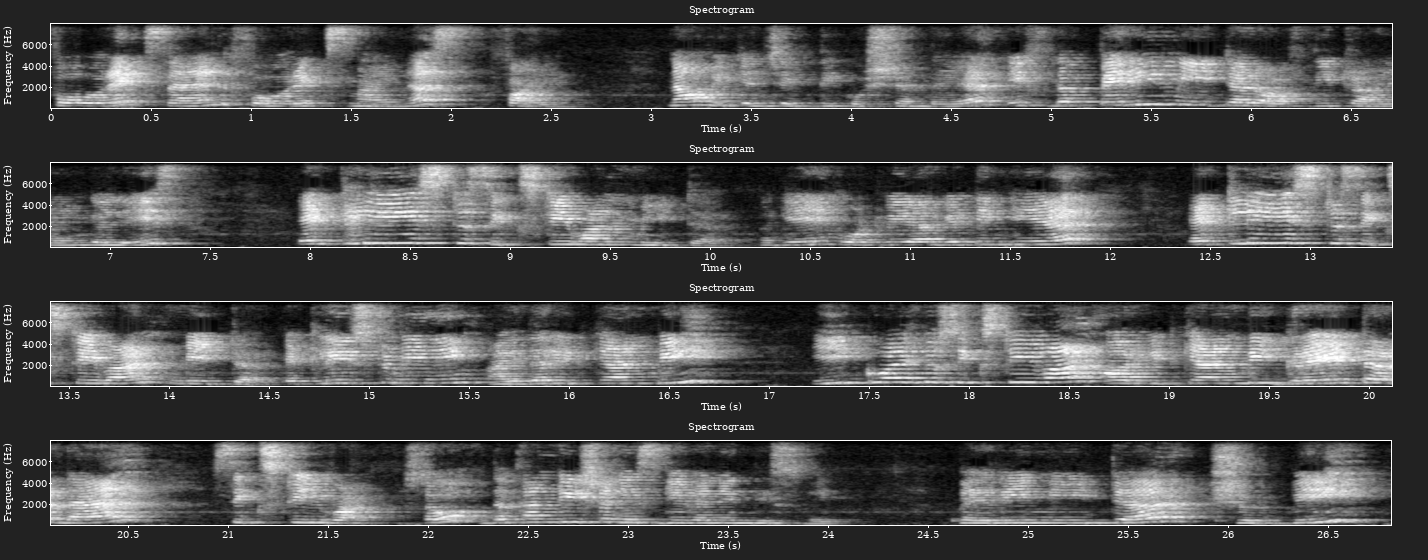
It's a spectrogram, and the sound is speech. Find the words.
4x and 4x minus 5. Now we can check the question there. If the perimeter of the triangle is at least 61 meter. Again what we are getting here? At least 61 meter. At least meaning either it can be equal to 61 or it can be greater than 61. So the condition is given in this way. Perimeter should be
